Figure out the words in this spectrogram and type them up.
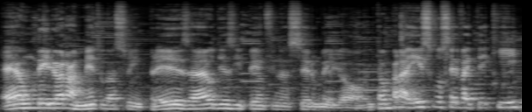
é o melhoramento da sua empresa, é o desempenho financeiro melhor. Então, para isso, você vai ter que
